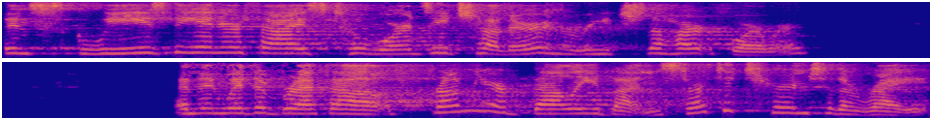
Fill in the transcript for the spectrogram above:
Then squeeze the inner thighs towards each other and reach the heart forward. And then with a breath out from your belly button, start to turn to the right.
